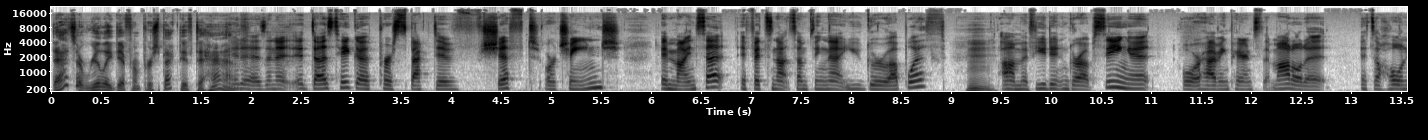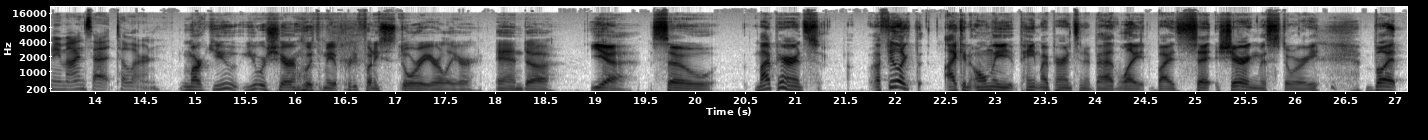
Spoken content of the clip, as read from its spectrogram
That's a really different perspective to have. It is, and it, it does take a perspective shift or change in mindset if it's not something that you grew up with. Um, if you didn't grow up seeing it or having parents that modeled it, it's a whole new mindset to learn. Mark, you you were sharing with me a pretty funny story earlier, and uh, Yeah. So my parents, I feel like th- I can only paint my parents in a bad light by sa- sharing this story, but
